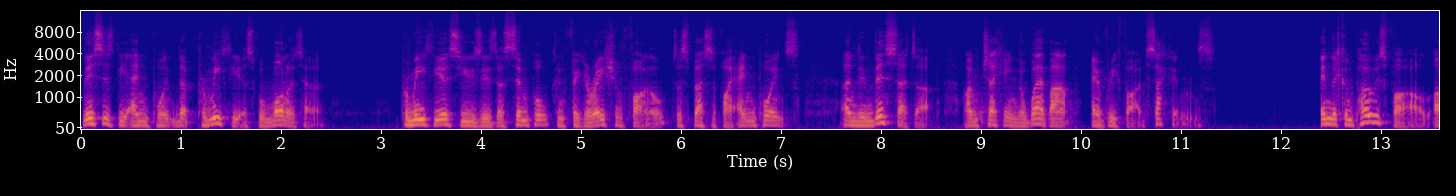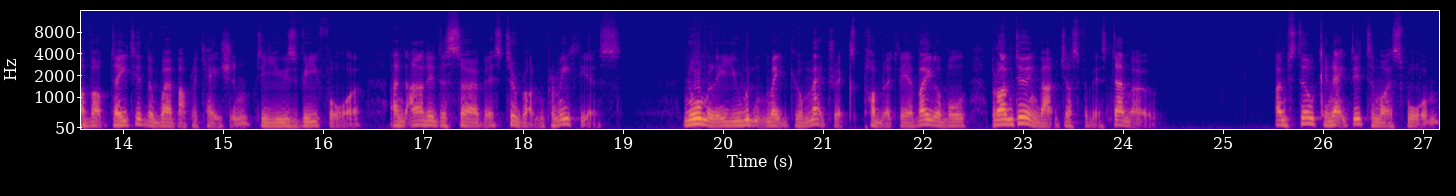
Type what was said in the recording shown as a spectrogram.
This is the endpoint that Prometheus will monitor. Prometheus uses a simple configuration file to specify endpoints, and in this setup, I'm checking the web app every 5 seconds. In the compose file, I've updated the web application to use v4 and added a service to run Prometheus. Normally you wouldn't make your metrics publicly available, but I'm doing that just for this demo. I'm still connected to my swarm,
